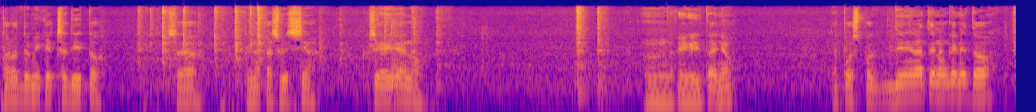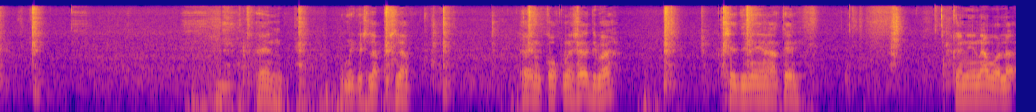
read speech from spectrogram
para dumikit sa dito sa pinaka-switch niya. Kasi ayan o. Hmm, nakikita nyo? Tapos pag dinin natin ng ganito, ayan, may kislap-kislap. Ayan, cook na siya, di ba? Kasi dinin natin. Kanina wala.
